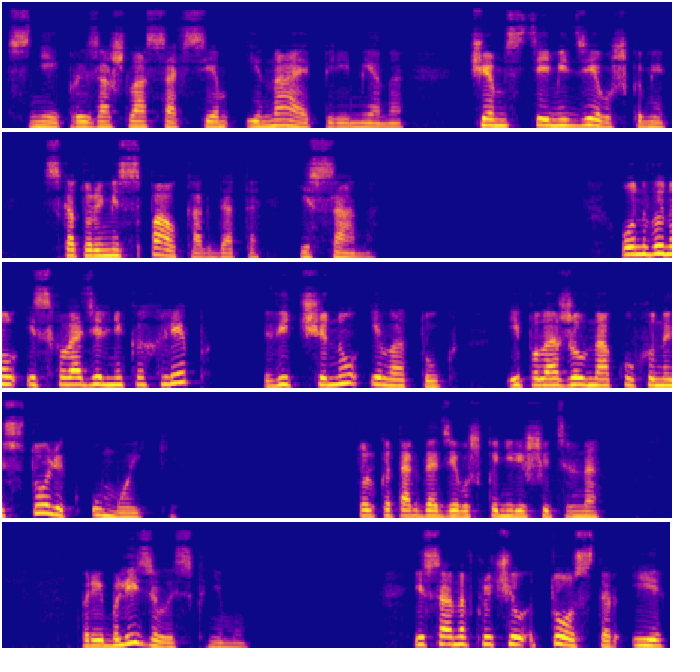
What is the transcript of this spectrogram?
С ней произошла совсем иная перемена, чем с теми девушками, с которыми спал когда-то Исана. Он вынул из холодильника хлеб, ветчину и латук и положил на кухонный столик у мойки. Только тогда девушка нерешительно приблизилась к нему. Исана включил тостер и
